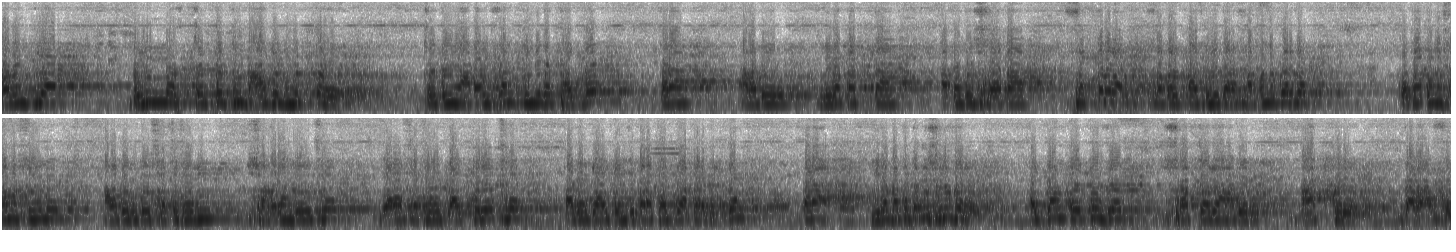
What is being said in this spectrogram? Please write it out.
ভলেন্টিয়ার বিভিন্ন চোদ্দটি ভাগে বিভক্ত হয়ে চোদ্দ আঠাইশ জন টিম লিডার থাকবে। তারা আমাদের নিরাপত্তা, আপনাদের সেবা সেক্টরের সকল কাজগুলি তারা সম্পন্ন করবে। কোথাও কোনো সমস্যা হলে আমাদের যে স্বেচ্ছাসেবী সংগঠন রয়েছে, যারা স্বেচ্ছাসেবীর দায়িত্বে রয়েছে, তাদের গায়ে গেঞ্জি করা থাকবে, আপনারা দেখবেন। তারা নিরাপত্তা থেকে শুরু করে একদম এ টু জেড সব জায়গায় আমাদের ভাগ করে দেওয়া আছে।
